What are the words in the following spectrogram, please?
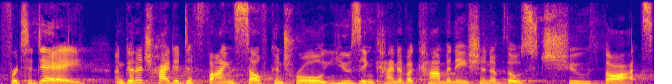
for today, I'm going to try to define self control using kind of a combination of those two thoughts.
